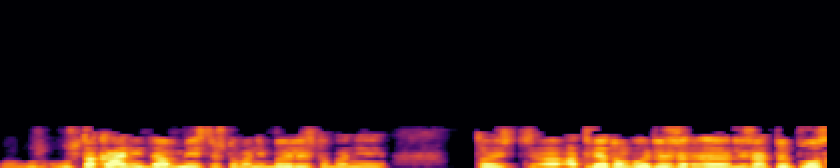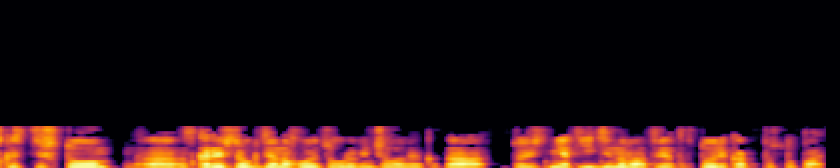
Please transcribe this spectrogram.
устаканить, да, вместе, чтобы они были, чтобы они то есть а, ответ он будет лежать, э, лежать в той плоскости, что, э, скорее всего, где находится уровень человека. Да? То есть нет единого ответа в Торе, как поступать.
